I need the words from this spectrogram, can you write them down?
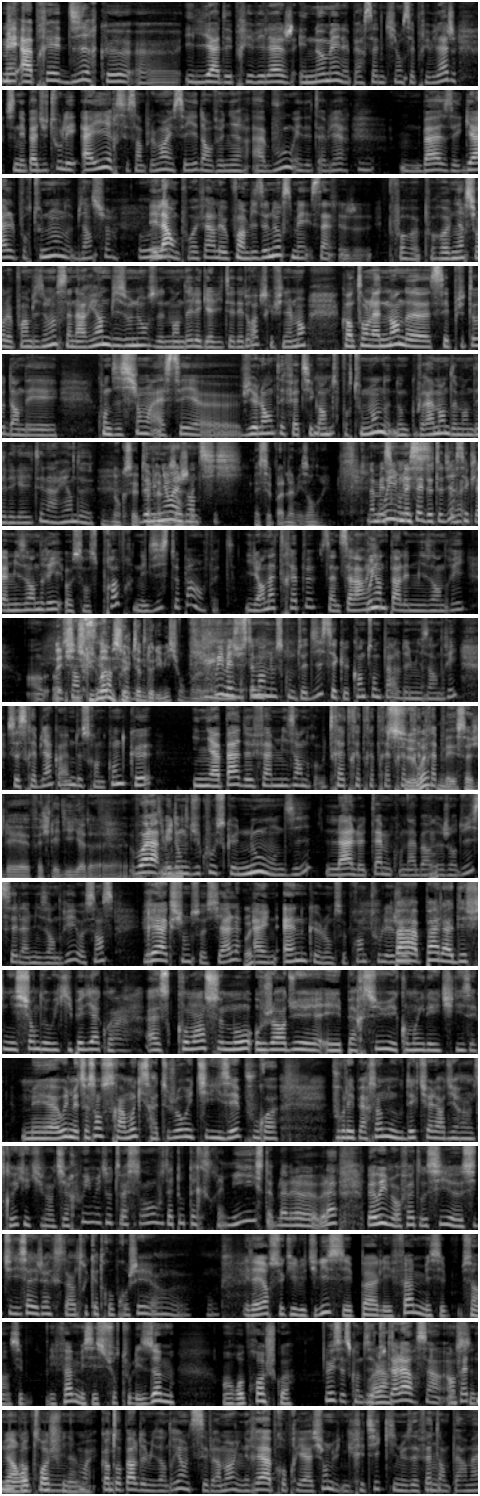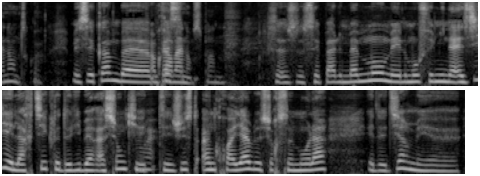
Mais après, dire que euh, il y a des privilèges et nommer les personnes qui ont ces privilèges, ce n'est pas du tout les haïr, c'est simplement essayer d'en venir à bout et d'établir Mm. Une base égale pour tout le monde, bien sûr. Oui. Et là, on pourrait faire le point bisounours, mais ça, je- pour, pour revenir sur le point bisounours, ça n'a rien de bisounours de demander l'égalité des droits, parce que finalement, quand on la demande, euh, c'est plutôt dans des conditions assez euh, violentes et fatigantes pour tout le monde. Donc vraiment, demander l'égalité n'a rien de, Donc c'est de pas de la mignon et gentil. Et c'est pas de la misandrie. Non, mais Oui, ce qu'on mais essaie de te dire, ouais. c'est que la misandrie au sens propre n'existe pas en fait. Il y en a très peu. Ça ne sert à rien de parler de misandrie. Excuse-moi, mais c'est le thème de l'émission. Oui, mais justement, nous, ce qu'on te dit, c'est que quand on parle de misandrie, ce serait bien quand même de se rendre compte que il n'y a pas de femmes misandres, ou très très très très très très, ouais, très mais ça, je l'ai je l'ai dit il y a. de- Voilà, 10 mais donc du coup, ce que nous on dit, là, le thème qu'on aborde Mhm. aujourd'hui, c'est la misandrie au sens réaction sociale à une haine que l'on se prend tous les pas, jours. pas la définition de Wikipédia, quoi. Voilà. À ce- comment ce mot aujourd'hui est, est perçu et comment il est utilisé. Mais euh, oui, mais de toute façon, ce sera un mot qui sera toujours utilisé pour, euh, pour les personnes où dès que tu vas leur dire un truc et qu'ils vont dire oui, mais de toute façon, vous êtes tout extrémiste, blablabla. Bah oui, mais en fait aussi, euh, si tu dis ça, déjà que c'était un truc à te reprocher. Hein, euh. Et d'ailleurs, ceux qui l'utilisent, c'est pas les femmes, mais c'est, enfin, c'est les femmes, mais c'est surtout les hommes en reproche, quoi. Oui, c'est ce qu'on disait Voilà. tout à l'heure. C'est un- en Donc, fait nous, un reproche, on- finalement. ouais, quand on parle de misandrie, on- c'est vraiment une réappropriation d'une critique qui nous est faite Mm. en permanente, quoi. Mais c'est comme. bah, en après, permanence, pardon. c'est- pas le même mot, mais le mot féminazie et l'article de Libération qui Ouais. était juste incroyable sur ce mot-là et de dire, mais. euh,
